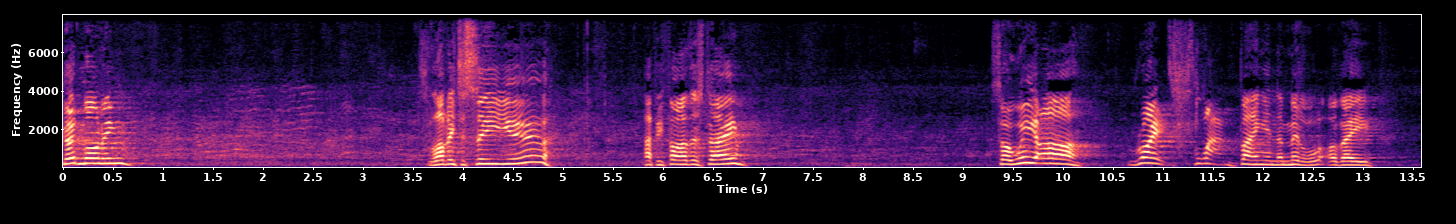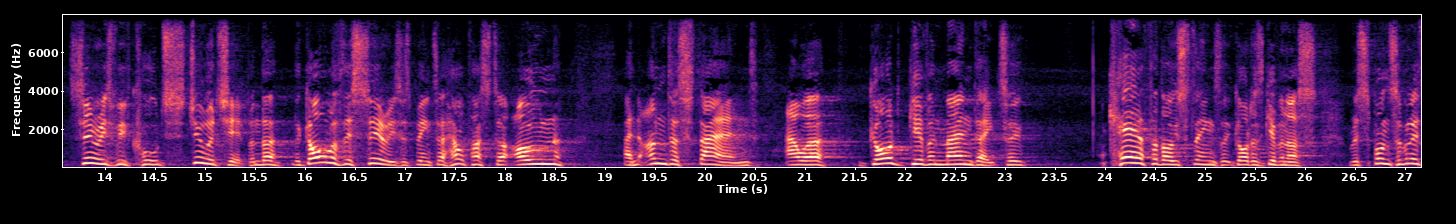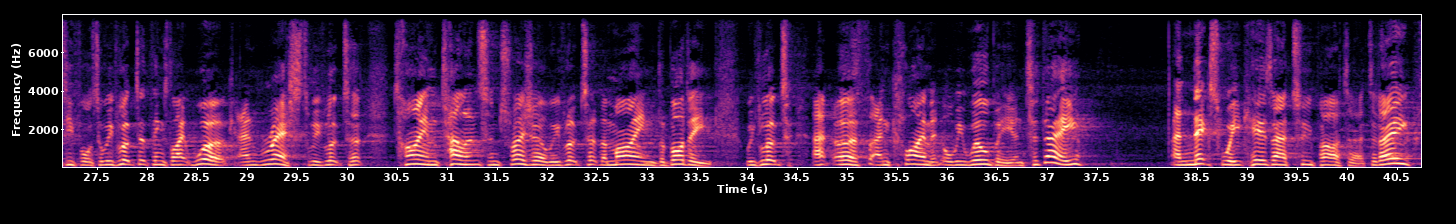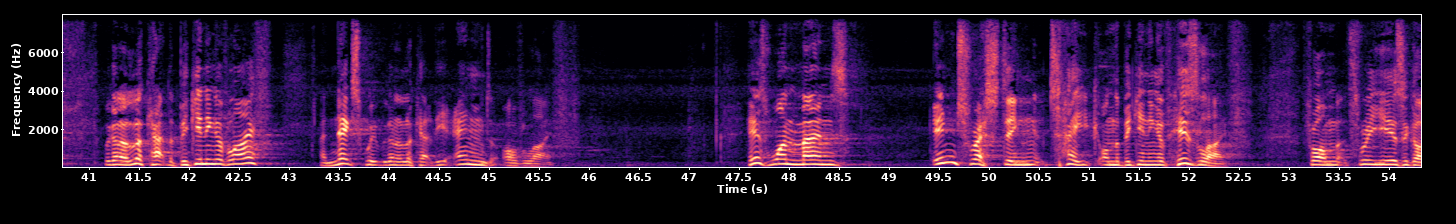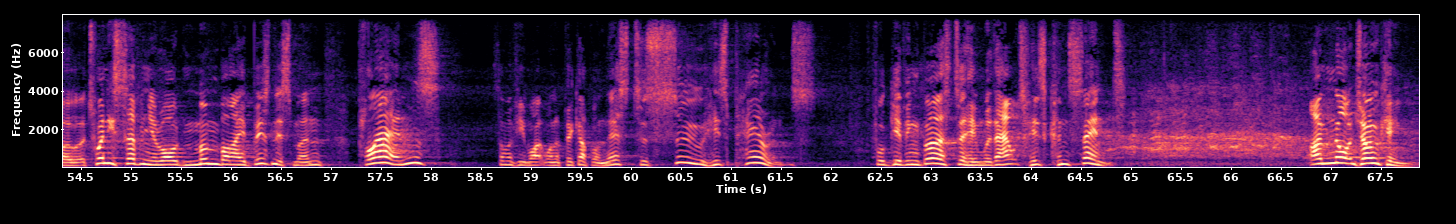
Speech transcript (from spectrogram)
Good morning. It's lovely to see you. Happy Father's Day. So, we are right slap bang in the middle of a series we've called Stewardship. And the, the goal of this series has been to help us to own and understand our God given mandate to care for those things that God has given us responsibility for. So we've looked at things like work and rest. We've looked at time, talents, and treasure. We've looked at the mind, the body. We've looked at earth and climate, or we will be. And today and next week, here's our two parter. Today, we're going to look at the beginning of life. And next week, we're going to look at the end of life. Here's one man's interesting take on the beginning of his life from three years ago. A 27 year old Mumbai businessman plans, some of you might want to pick up on this, to sue his parents for giving birth to him without his consent. I'm not joking.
